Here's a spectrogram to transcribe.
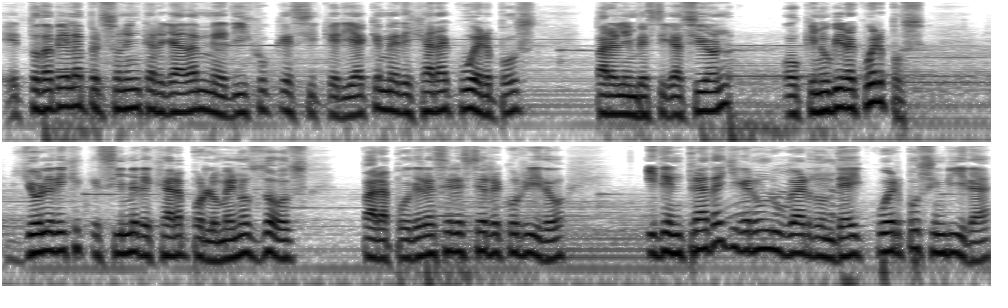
eh, todavía la persona encargada me dijo que si quería que me dejara cuerpos para la investigación o que no hubiera cuerpos. Yo le dije que sí me dejara por lo menos dos para poder hacer este recorrido y de entrada llegar a un lugar donde hay cuerpos sin vida,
